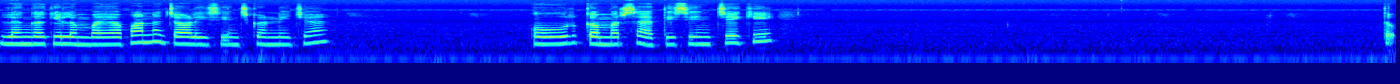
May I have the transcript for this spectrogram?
लहंगा की लंबाई आपा ना चालीस इंच करनी चाहिए और कमर सैंतीस इंच की। तो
